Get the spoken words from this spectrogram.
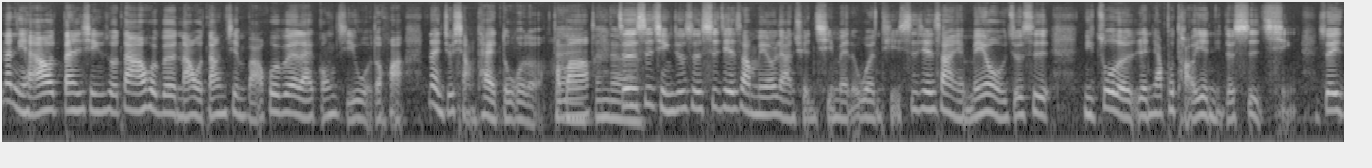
那你还要担心说大家会不会拿我当箭靶，会不会来攻击我的话，那你就想太多了，好吗？真的这个事情就是世界上没有两全其美的问题，世界上也没有就是你做了人家不讨厌你的事情，所以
